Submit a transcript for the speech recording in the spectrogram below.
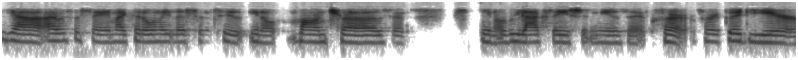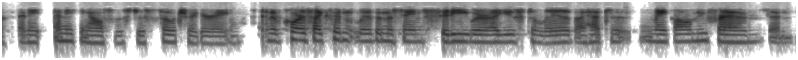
Yeah, I was the same. I could only listen to, you know, mantras and you know, relaxation music for, for a good year. Any, anything else was just so triggering. And of course, I couldn't live in the same city where I used to live. I had to make all new friends and,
